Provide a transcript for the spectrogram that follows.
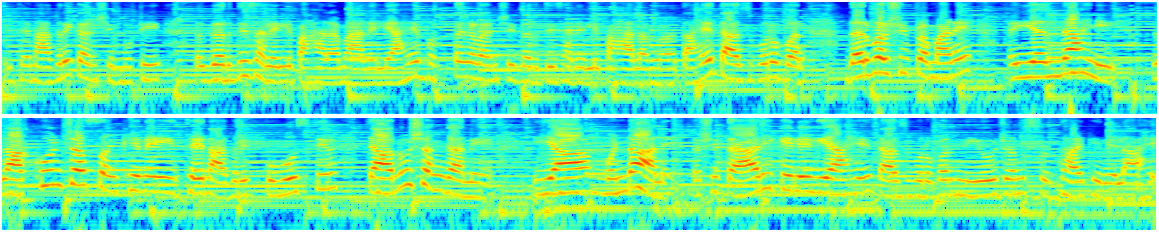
इथे नागरिकांची मोठी गर्दी झालेली पाहायला मिळालेली आहे. भक्तगणांची गर्दी झालेली पाहायला मिळत आहे. त्याचबरोबर दरवर्षीप्रमाणे यंदाही लाखोंच्या संख्येने इथे नागरिक पोहोचतील. त्या अनुषंगाने या मंडळाने तशी तयारी केलेली आहे. त्याचबरोबर नियोजन सुद्धा केलेलं आहे.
